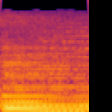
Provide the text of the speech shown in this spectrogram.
Mm-hmm.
